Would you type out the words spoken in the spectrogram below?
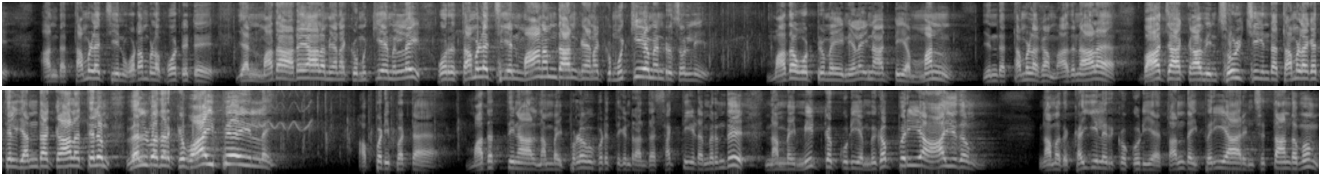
அந்த தமிழச்சியின் உடம்புல போட்டுட்டு என் மத அடையாளம் எனக்கு முக்கியமில்லை ஒரு தமிழச்சியின் மானம்தான் எனக்கு முக்கியம் என்று சொல்லி மத ஒற்றுமை நிலைநாட்டிய மண் இந்த தமிழகம். அதனால பாஜகவின் சூழ்ச்சி இந்த தமிழகத்தில் எந்த காலத்திலும் வெல்வதற்கு வாய்ப்பே இல்லை. அப்படிப்பட்ட மதத்தினால் நம்மை பிளவுபடுத்துகின்ற அந்த சக்தியிடமிருந்து நம்மை மீட்கக்கூடிய மிகப்பெரிய ஆயுதம் நமது கையில் இருக்கக்கூடிய தந்தை பெரியாரின் சித்தாந்தமும்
